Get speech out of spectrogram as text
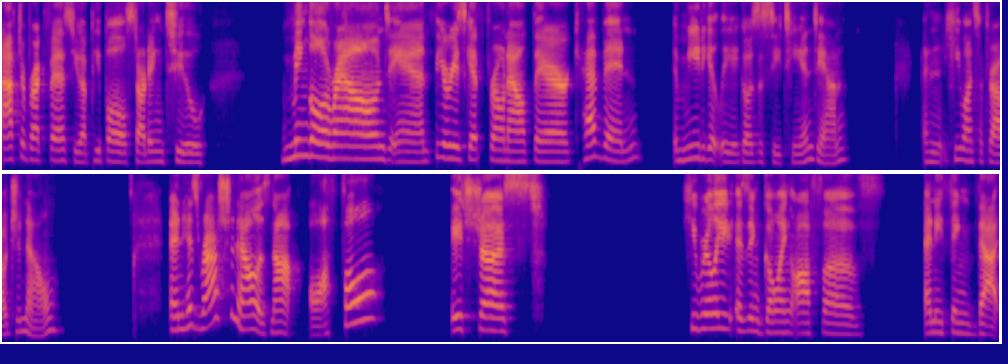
after breakfast, you have people starting to mingle around and theories get thrown out there. Kevin immediately goes to CT and Dan, and he wants to throw out Janelle and his rationale is not awful. It's just he really isn't going off of anything that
